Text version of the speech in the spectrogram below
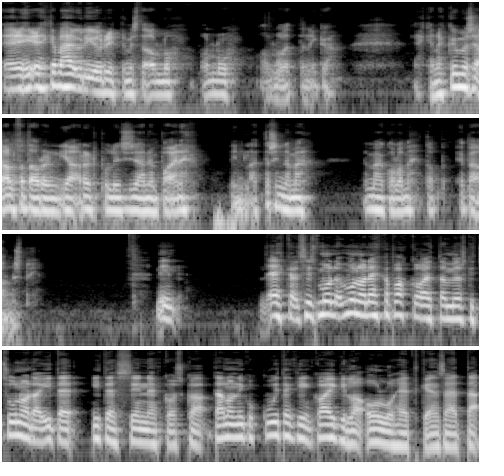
ei, ehkä vähän yliyrittämistä ollut, ollut, ollut että niin kuin, ehkä näkyy myös se Alfa Taurin ja Red Bullin sisäinen paine, niin laittaisin nämä, nämä kolme top epäonnistuja. Niin, ehkä, siis mun, mun on ehkä pakko laittaa myöskin Tsunoda itse sinne, koska täällä on niinku kuitenkin kaikilla ollut hetkensä, että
